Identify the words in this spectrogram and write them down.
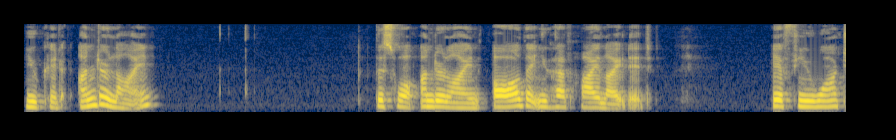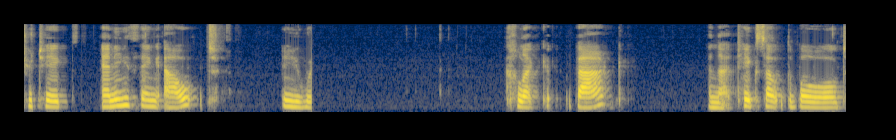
You could underline. This will underline all that you have highlighted. If you want to take anything out, you would click back and that takes out the bold,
